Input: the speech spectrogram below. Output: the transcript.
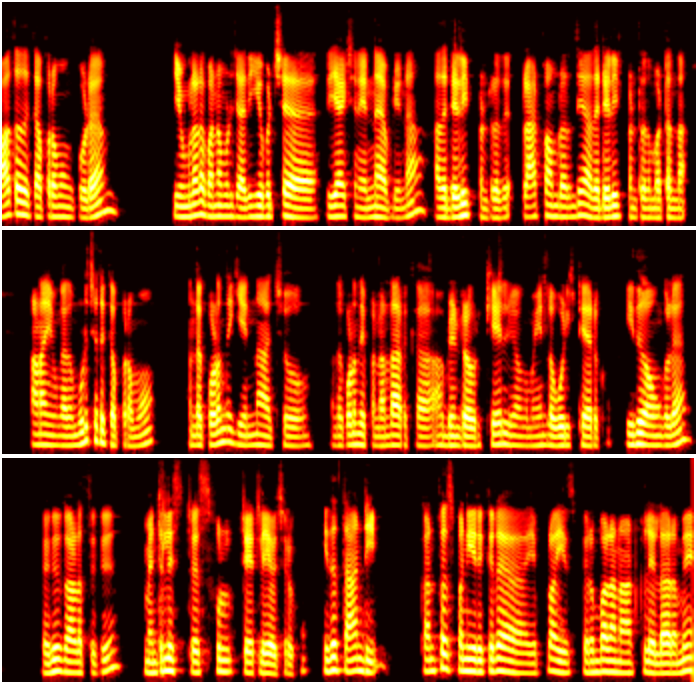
பார்த்ததுக்கு அப்புறமும் கூட இவங்களால பண்ண முடிஞ்ச அதிகபட்ச ரியாக்ஷன் என்ன அப்படின்னா அதை டெலீட் பண்ணுறது பிளாட்ஃபார்ம்ல இருந்தே அதை டெலீட் பண்ணுறது மட்டும்தான். ஆனால் இவங்க அதை முடிச்சதுக்கப்புறமும் அந்த குழந்தைக்கு என்ன ஆச்சோ அந்த குழந்தை இப்போ நல்லா இருக்கா அப்படின்ற ஒரு கேள்வி அவங்க மைண்டில் ஓடிக்கிட்டே இருக்கும். இது அவங்கள வெகு காலத்துக்கு மென்டலி ஸ்ட்ரெஸ்ஃபுல் ஸ்டேட்லேயே வச்சுருக்கும். இதை தாண்டி கன்ஃபர்ஸ் பண்ணியிருக்கிற எம்ப்ளாயீஸ் பெரும்பாலான ஆட்கள் எல்லாருமே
